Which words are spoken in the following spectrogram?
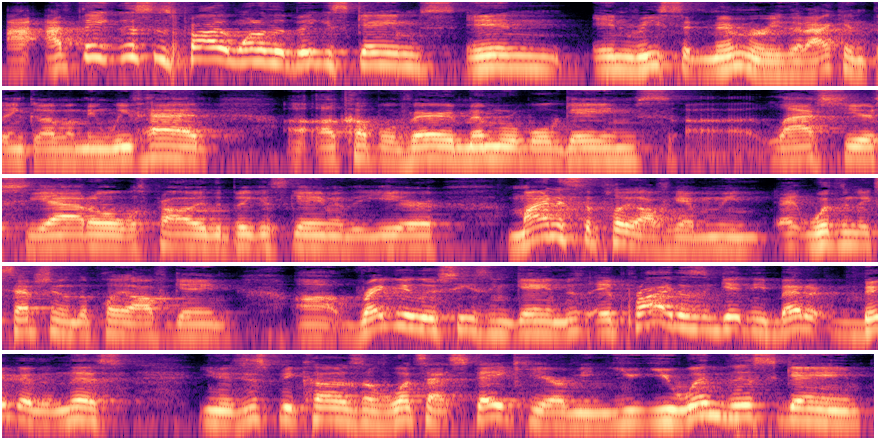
I, I, think this is probably one of the biggest games in in recent memory that I can think of. I mean, we've had a, couple very memorable games. Uh, last year, Seattle was probably the biggest game of the year, minus the playoff game. I mean, with an exception of the playoff game, uh, regular season game. It probably doesn't get any better, bigger than this. You know, just because of what's at stake here. I mean, you you win this game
